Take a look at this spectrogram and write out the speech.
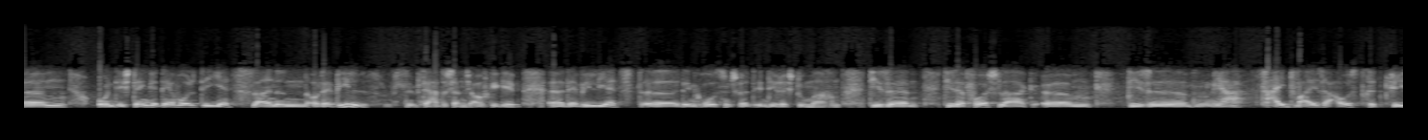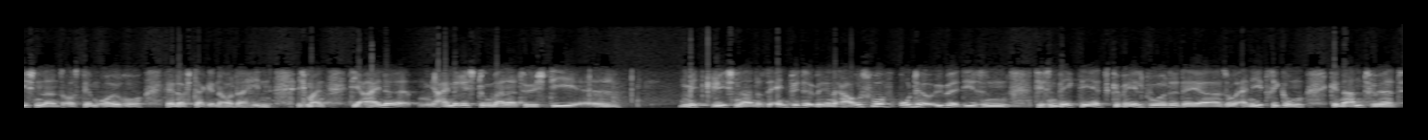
ähm, und ich denke, der wollte jetzt seinen, oder will, der hat es ja nicht aufgegeben, äh, der will jetzt äh, den großen Schritt in die Richtung machen. Diese, dieser Vorschlag, ähm, diese ja, zeitweise Austritt Griechenlands aus dem Euro, der läuft da genau dahin. Ich meine, die eine, eine Richtung war natürlich die, äh, mit Griechenland, also entweder über den Rauswurf oder über diesen, diesen Weg, der jetzt gewählt wurde, der ja so Erniedrigung genannt wird,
